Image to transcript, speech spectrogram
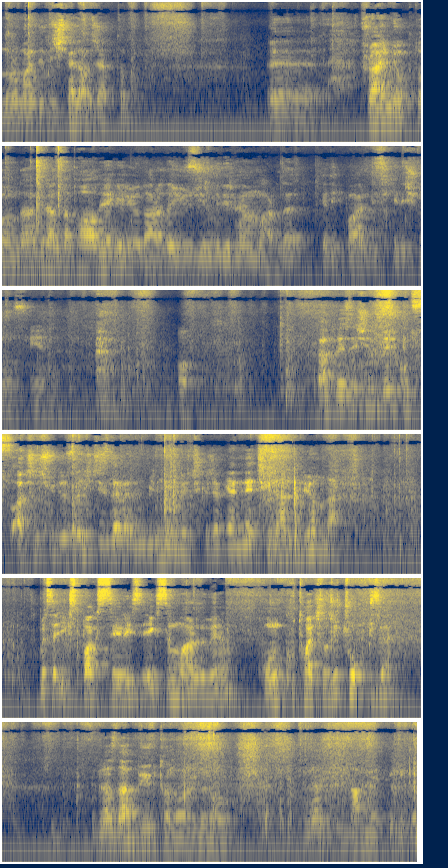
Normalde dijital alacaktım. Ee, Prime yoktu onda. Biraz da pahalıya geliyordu. Arada 120 dirhem vardı. Dedik bari Disk Edition olsun yani. oh. Ben PlayStation 5 kutusu açılış videosu da hiç izlemedim. Bilmiyorum ne çıkacak. Yani ne çıkacağını biliyorum da. Mesela Xbox Series X'im vardı benim. Onun kutu açılışı çok güzel. Biraz daha büyük tabii ona göre. O biraz zahmetli gibi.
